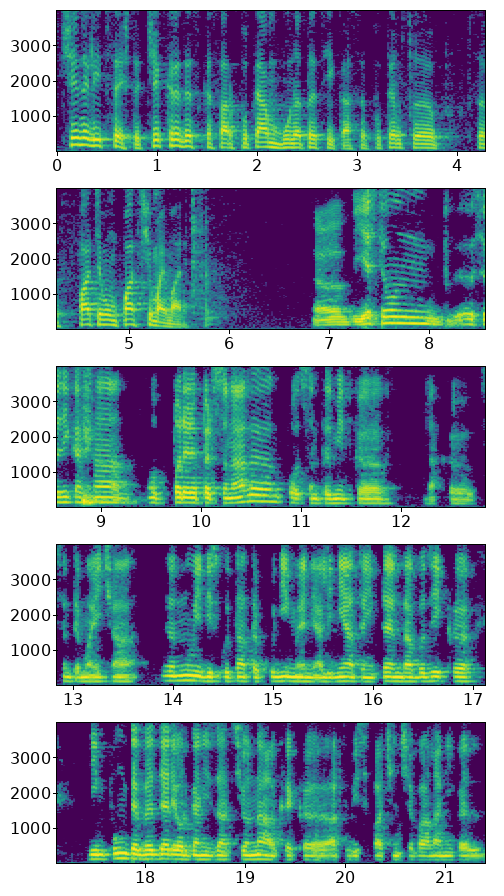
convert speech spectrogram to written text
Ce ne lipsește? Ce credeți că s-ar putea îmbunătăți ca să putem să, să facem un pas și mai mare? Uh, este un, să zic așa, o părere personală. Pot să-mi permit că, dacă suntem aici, nu e discutată cu nimeni, aliniată intern, dar vă zic că, din punct de vedere organizațional, cred că ar trebui să facem ceva la nivel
